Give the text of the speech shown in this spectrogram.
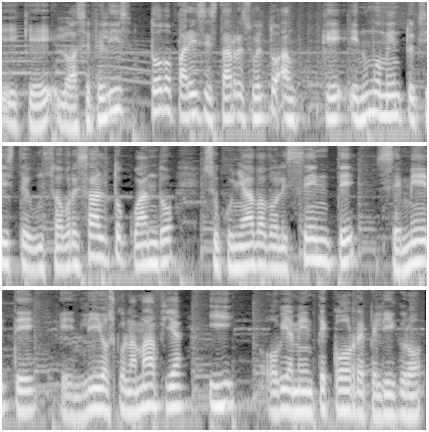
y que lo hace feliz. Todo parece estar resuelto, aunque en un momento existe un sobresalto cuando su cuñado adolescente se mete en líos con la mafia y obviamente corre peligro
